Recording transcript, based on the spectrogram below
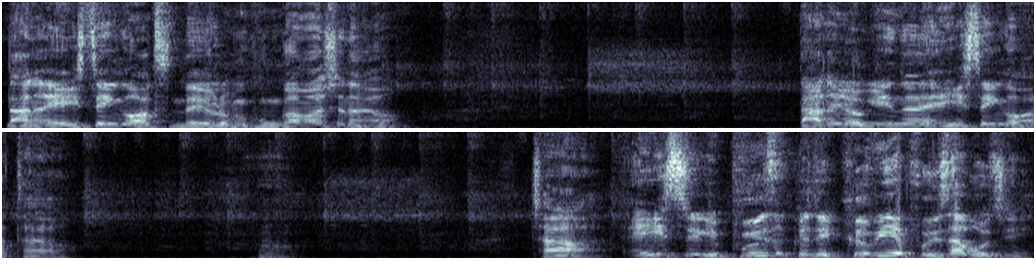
나는 에이스인 것 같은데 여러분 공감하시나요? 나는 여기는 에이스인 것 같아요. 어. 자, 에이스 여기 불사, 그지? 그 위에 불사보지.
